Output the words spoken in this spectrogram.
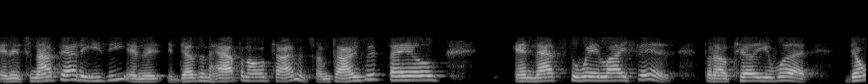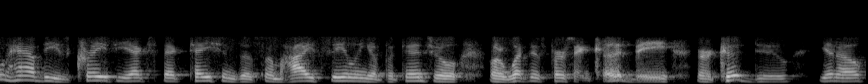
And it's not that easy and it, it doesn't happen all the time and sometimes it fails and that's the way life is. But I'll tell you what, don't have these crazy expectations of some high ceiling of potential or what this person could be or could do. You know,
